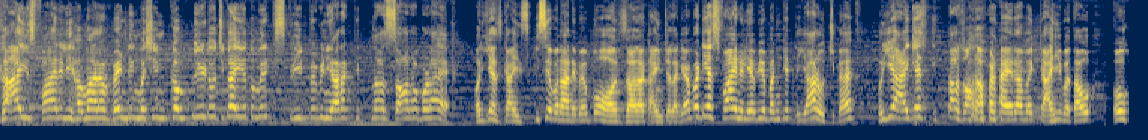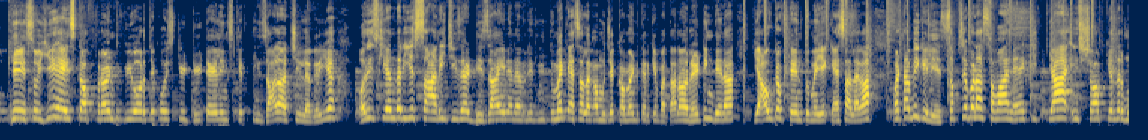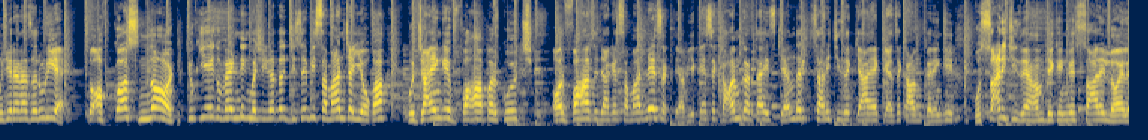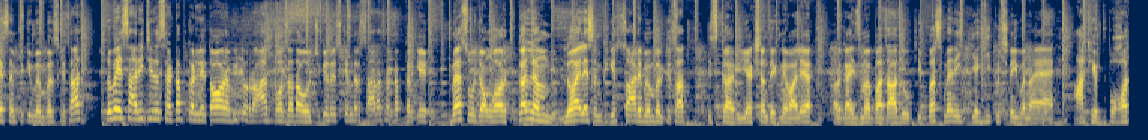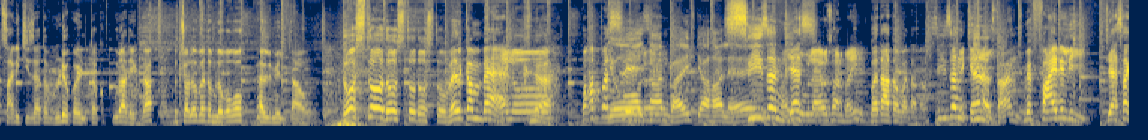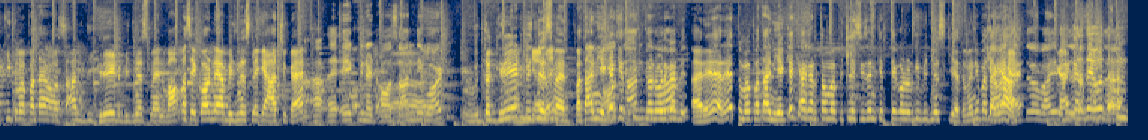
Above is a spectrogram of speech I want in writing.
गाइस फाइनली हमारा वेंडिंग मशीन कंप्लीट हो चुका है। ये तो मेरी स्क्रीन पे भी नहीं आ रहा, कितना ज़्यादा बड़ा है। और यस गाइस इसे बनाने में बहुत ज़्यादा टाइम चला गया। बट यस फाइनली अब ये बन के तैयार हो चुका है। और ये आई गेस इतना ज़्यादा बड़ा है ना, मैं क्या ही बताऊँ। ओके सो ये है इसका फ्रंट व्यू और देखो इसकी डिटेलिंग्स कितनी ज़्यादा अच्छी लग रही है और इसके अंदर ये सारी चीज़ें डिज़ाइन एंड एवरीथिंग तुम्हें कैसा लगा मुझे कमेंट करके बताना और रेटिंग देना कि आउट ऑफ़ टेन तुम्हें ये कैसा लगा। बट अभी के लिए सबसे बड़ा सवाल है कि क्या इस शॉप के अंदर मुझे रहना ज़रूरी है? तो ऑफकोर्स नॉट क्योंकि एक वेंडिंग मशीन है तो जिसे भी सामान चाहिए होगा, वो जाएँगे वहाँ पर कुछ और वहाँ से जाके सामान ले सकते हैं। अब ये कैसे काम करता है, इसके अंदर सारी चीज़ें क्या है, कैसे काम करेंगी, वो सारी चीज़ें हम देखेंगे सारे लॉयल एसएमपी के मेंबर्स के साथ। तो मैं ये सारी चीज़ें सेटअप कर लेता हूँ और अभी तो रात बहुत ज़्यादा हो चुकी है तो इसके अंदर सारा सेटअप करके मैं सो जाऊँगा और कल हम लॉयल एसएमपी के सारे मेंबर के साथ इसका रिएक्शन देखने वाले हैं। और गाइज़ मैं बता दूँ कि बस मैंने यही कुछ नहीं बनाया है। आखिर बहुत सारी चीज़ें तो वीडियो को एंड तक पूरा देखना। तो चलो मैं तुम लोगों को कल मिलता हूँ। दोस्तों दोस्तों दोस्तों वेलकम बैक वापस से। आसान भाई क्या हाल है? सीज़न यस क्यों भाई? बताता हूँ बताता हूँ। सीज़न क्या है आसान? में फाइनली जैसा कि तुम्हें पता है आसान दी ग्रेट बिजनेसमैन वापस एक और नया बिज़नेस लेके आ चुका है। आ, आ, एक मिनट औसान दी वर्ड द ग्रेट क्या बिजनेसमैन पता नहीं है क्या कितने करोड़ का अरे अरे तुम्हें पता नहीं है क्या? क्या करता हूँ मैं? पिछले सीज़न कितने करोड़ की बिज़नेस किया तुम्हें नहीं पता क्या कहते हो भाई? क्या तो करते हो। तुम?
